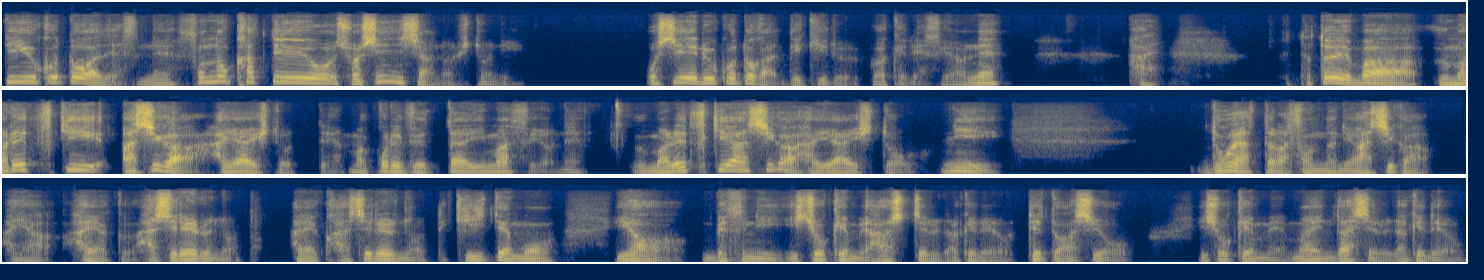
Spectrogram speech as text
ていうことはですね、その過程を初心者の人に教えることができるわけですよね。はい。例えば、生まれつき足が速い人って、まあ、これ絶対いますよね。生まれつき足が速い人に、どうやったらそんなに足が速く走れるのと、速く走れるのって聞いても、いや、別に一生懸命走ってるだけだよ。手と足を一生懸命前に出してるだけだよ。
